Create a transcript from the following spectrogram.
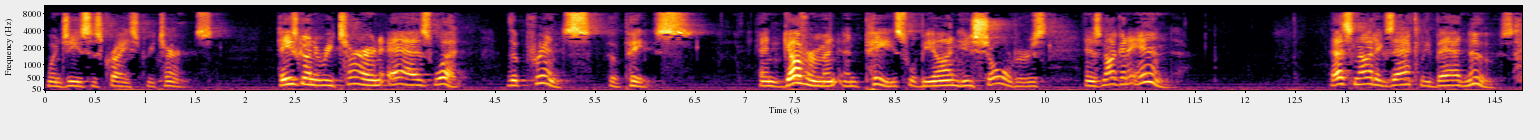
when Jesus Christ returns. He's going to return as what? The Prince of Peace and government and peace will be on his shoulders and it's not going to end. That's not exactly bad news.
